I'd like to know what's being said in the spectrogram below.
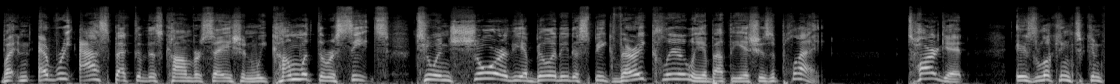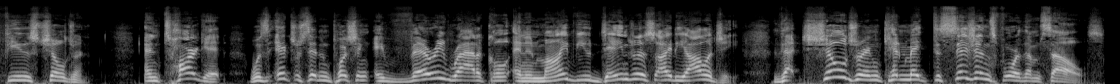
But in every aspect of this conversation, we come with the receipts to ensure the ability to speak very clearly about the issues at play. Target is looking to confuse children. And Target was interested in pushing a very radical and, in my view, dangerous ideology that children can make decisions for themselves.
